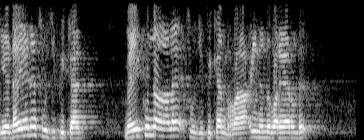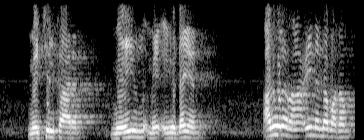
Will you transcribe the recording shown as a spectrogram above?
ഇടയനെ സൂചിപ്പിക്കാൻ മേയ്ക്കുന്ന ആളെ സൂചിപ്പിക്കാൻ റായിൻ എന്ന് പറയാറുണ്ട്. മെച്ചിൽക്കാരൻ മേയുന്ന ഇടയൻ. അതുപോലെ റായിൻ എന്ന പദം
